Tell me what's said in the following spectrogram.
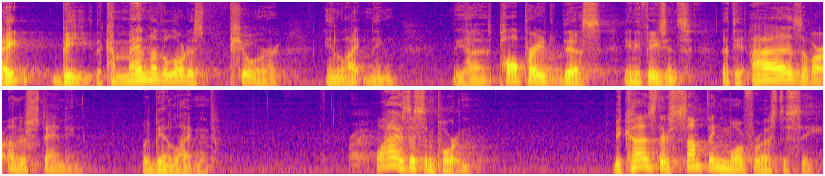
8b the commandment of the Lord is pure, enlightening the eyes. Paul prayed this in Ephesians that the eyes of our understanding would be enlightened. Why is this important? Because there's something more for us to see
